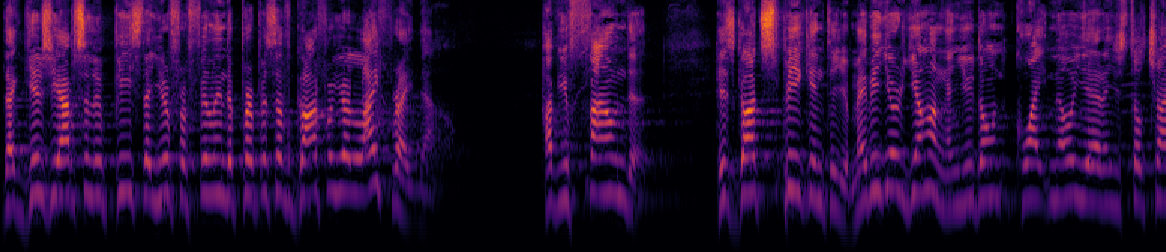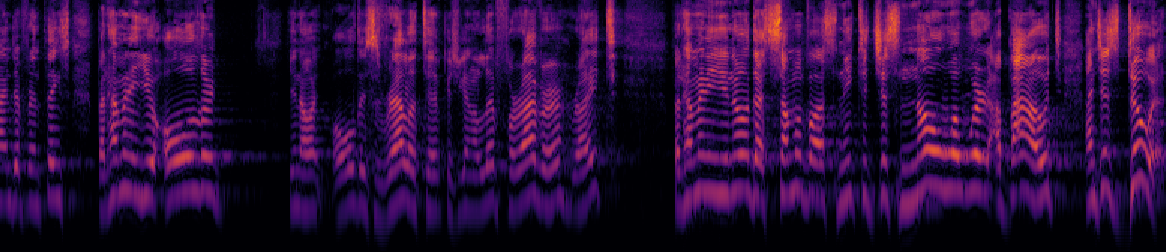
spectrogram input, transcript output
that gives you absolute peace that you're fulfilling the purpose of God for your life right now? Have you found it? Is God speaking to you? Maybe you're young and you don't quite know yet and you're still trying different things. But how many of you older, you know, old is relative because you're going to live forever, right? But how many of you know that some of us need to just know what we're about and just do it?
